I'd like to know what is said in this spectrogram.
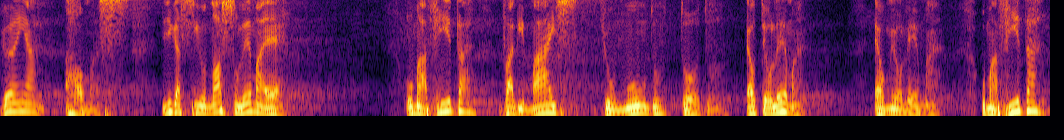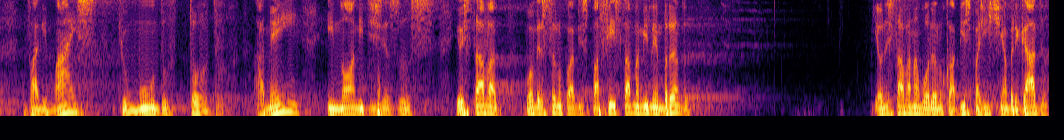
ganha almas. Diga assim: o nosso lema é: uma vida vale mais que o mundo todo. É o teu lema? É o meu lema. Uma vida vale mais que o mundo todo. Amém? Em nome de Jesus. Eu estava conversando com a bispa Fê, estava me lembrando. Eu não estava namorando com a bispa, a gente tinha brigado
